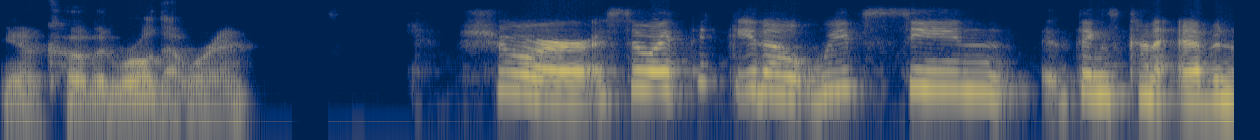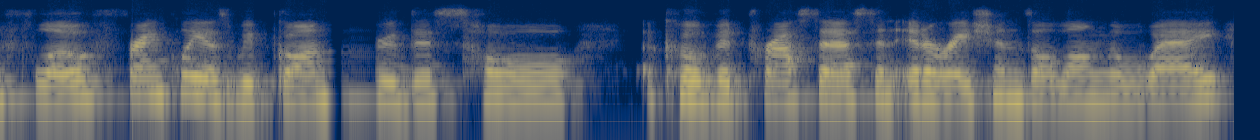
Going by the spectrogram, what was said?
you know COVID world that we're in? Sure. So I think, you know, we've seen things kind of ebb and flow, frankly, as we've gone through this whole COVID process and iterations along the way.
